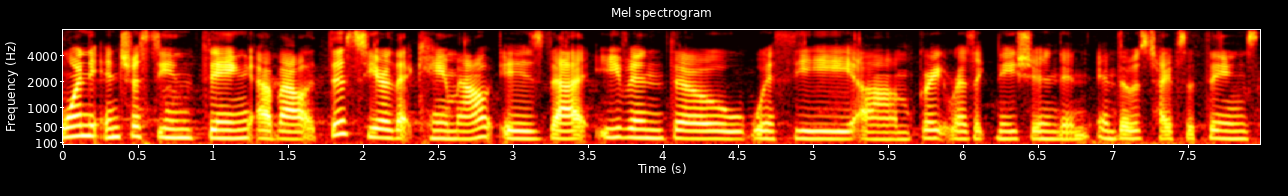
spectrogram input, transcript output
One interesting thing about this year that came out is that even though with the um, great resignation and, and those types of things,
